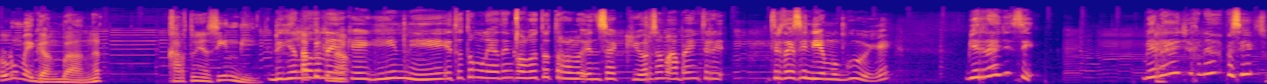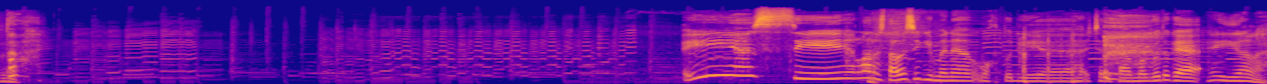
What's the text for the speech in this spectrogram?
lu megang banget kartunya Cindy. Dengan lo Tapi tuh nanya kenapa- kayak gini, itu tuh ngeliatin kalau lo tuh terlalu insecure sama apa yang ceri ceritain dia sama gue. Biarin aja sih. Biarin aja kenapa sih? Sebentar. Toh, Iya sih, lo harus tahu sih gimana waktu dia cerita sama gue tuh kayak Ya iyalah.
